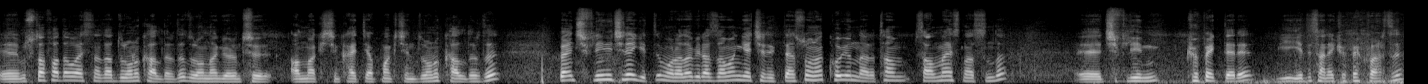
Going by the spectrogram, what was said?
E, Mustafa da o esnada drone'u kaldırdı. Drone'la görüntü almak için, kayıt yapmak için drone'u kaldırdı. Ben çiftliğin içine gittim. Orada biraz zaman geçirdikten sonra koyunları tam salma esnasında e, çiftliğin köpekleri, bir 7 tane köpek vardı.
